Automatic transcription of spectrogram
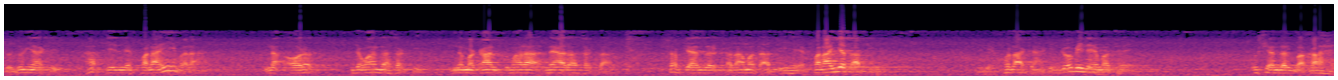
تو دنیا کی ہر چیز میں فنا ہی بھرا ہے۔ نہ عورت جوان رہ سکتی، نہ مکان تمہارا نیا رہ سکتا۔ سب کے اندر علامت آتی ہے، فنائیت آتی ہے۔ یہ خدا ہاں کیا کہ جو بھی نعمت ہے، اس کے اندر بقا ہے۔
